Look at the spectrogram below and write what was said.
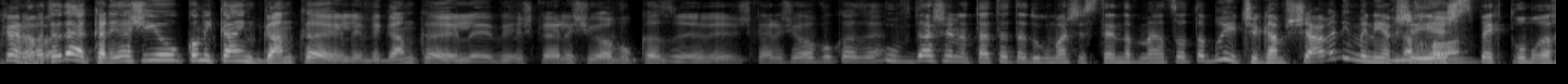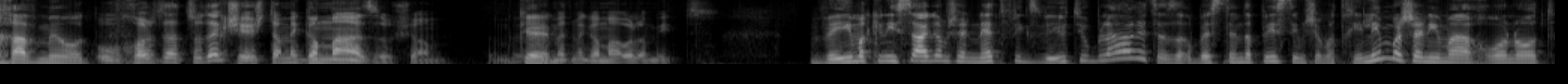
כן, אבל אבל- אתה יודע, כנראה שיהיו קומיקאים גם כאלה וגם כאלה, ויש כאלה שיאהבו כזה, ויש כאלה שיאהבו כזה. עובדה שנתת את הדוגמה של סטנדאפ מארצות הברית, שגם שם אני מניח נכון. שיש ספקטרום רחב מאוד. ובכל זאת אתה צודק שיש את המגמה הזו שם. כן. באמת מגמה עולמית. ועם הכניסה גם של נטפליקס ויוטיוב לארץ, אז הרבה סטנדאפיסטים שמתחילים בשנים האחרונות,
